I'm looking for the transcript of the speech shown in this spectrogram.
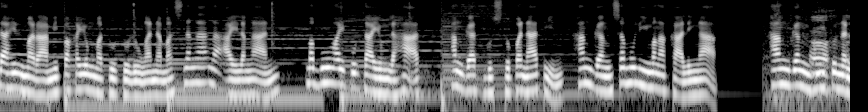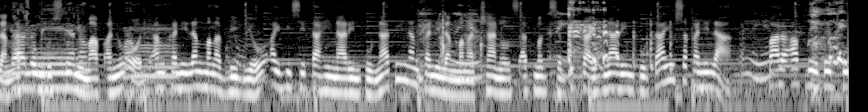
Dahil marami pa kayong matutulungan na mas nangangailangan, mabuhay po tayong lahat, hanggat gusto pa natin, hanggang sa muli mga kalingap. Hanggang Oh, dito na lang at kung gusto niyo ano, mapanood ang kanilang mga video ay bisitahin na rin po natin ang kanilang mga channels at mag-subscribe na rin po tayo sa kanila Ano? Para updated po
